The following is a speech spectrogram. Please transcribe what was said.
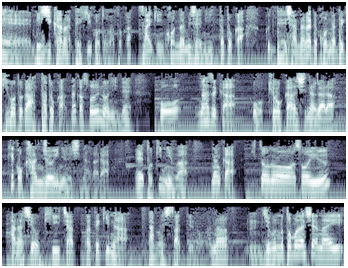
えー、身近な出来事だとか、最近こんな店に行ったとか、電車の中でこんな出来事があったとか、なんかそういうのにね、こう、なぜか、こう、共感しながら、結構感情移入しながら、えー、時には、なんか、人のそういう話を聞いちゃった的な楽しさっていうのかな。うん、自分の友達じゃない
